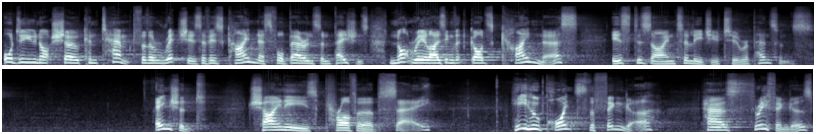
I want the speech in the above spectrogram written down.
Or do you not show contempt for the riches of his kindness, forbearance, and patience, not realizing that God's kindness is designed to lead you to repentance? Ancient Chinese proverbs say, he who points the finger has three fingers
